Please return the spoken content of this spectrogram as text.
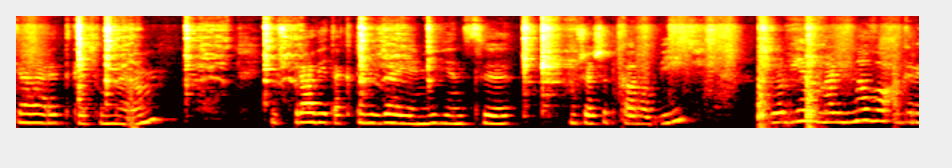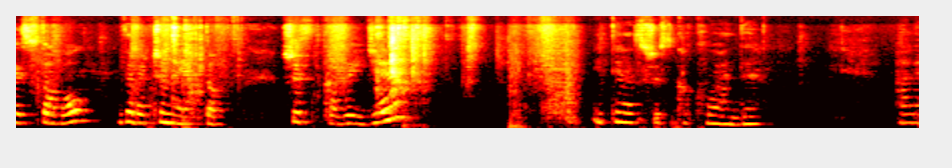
Galaretkę tu mam. Już prawie tak tężeje mi, więc y, muszę szybko robić. Zrobiłam malinowo-agrestową. Zobaczymy jak to wszystko wyjdzie. I teraz wszystko kładę. Ale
